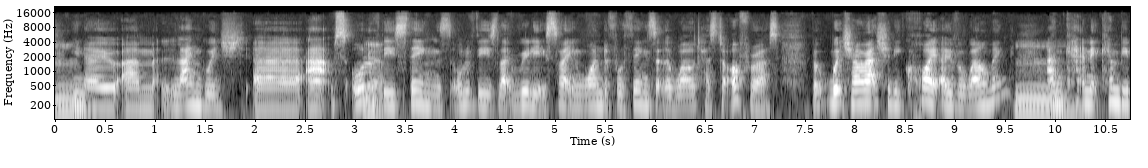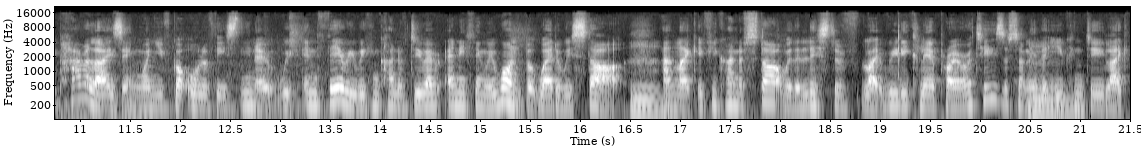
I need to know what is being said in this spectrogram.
mm. you know, um, language uh, apps, all Yeah. of these things, all of these like really exciting, wonderful things that the world has to offer us, but which are actually quite overwhelming Mm. and can it can be paralyzing when you've got all of these you know we, in theory we can kind of do anything we want but where do we start Mm. and like if you kind of start with a list of like really clear priorities of something that you Mm. can do like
